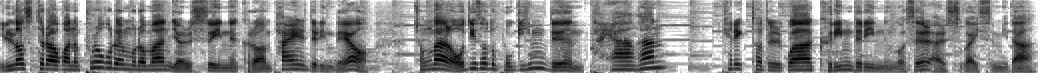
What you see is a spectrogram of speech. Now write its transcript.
일러스트라고 하는 프로그램으로만 열 수 있는 그런 파일들인데요. 정말 어디서도 보기 힘든 다양한 캐릭터들과 그림들이 있는 것을 알 수가 있습니다.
